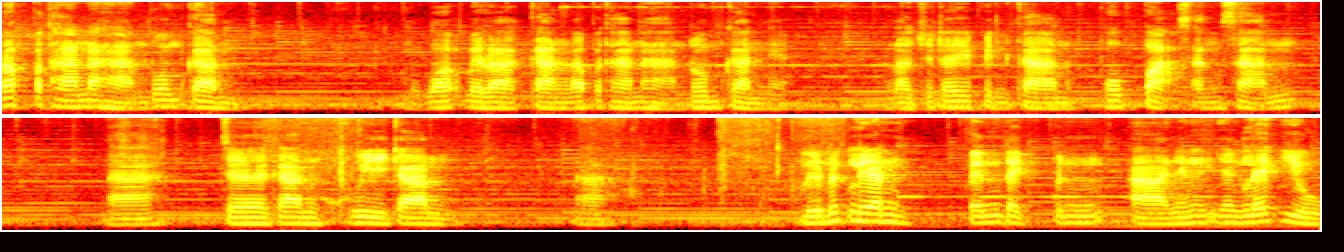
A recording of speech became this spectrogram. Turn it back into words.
รับประทานอาหารร่วมกันบอกว่าเวลาการรับประทานอาหารร่วมกันเนี่ยเราจะได้เป็นการพบปะสังสรรค์นะเจอกันคุยกันนะหรือนักเรียนเป็นเด็กเป็นอ่ายังยังเล็กอยู่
